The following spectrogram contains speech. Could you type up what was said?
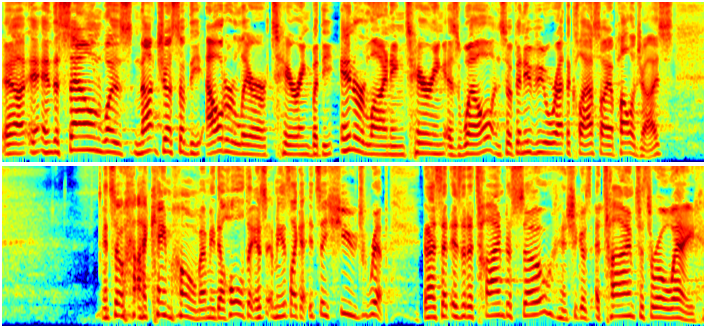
Uh, and the sound was not just of the outer layer tearing, but the inner lining tearing as well. And so, if any of you were at the class, I apologize. And so I came home. I mean, the whole thing, I mean, it's like a, it's a huge rip. And I said, Is it a time to sew? And she goes, A time to throw away.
